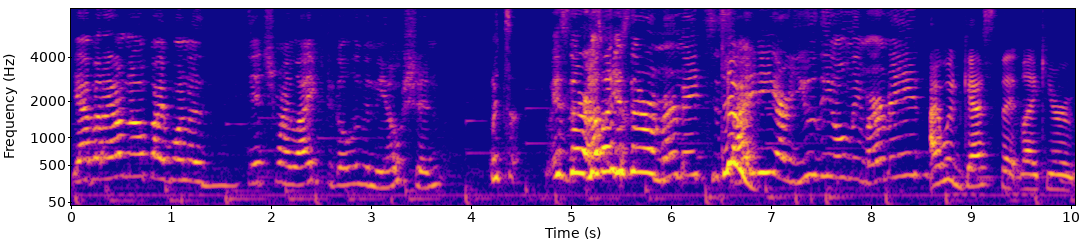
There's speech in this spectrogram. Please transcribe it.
Yeah, but I don't know if I want to ditch my life to go live in the ocean. It's Is there It's a, like- is there a mermaid society? Are you the only mermaid? I would guess that like you're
